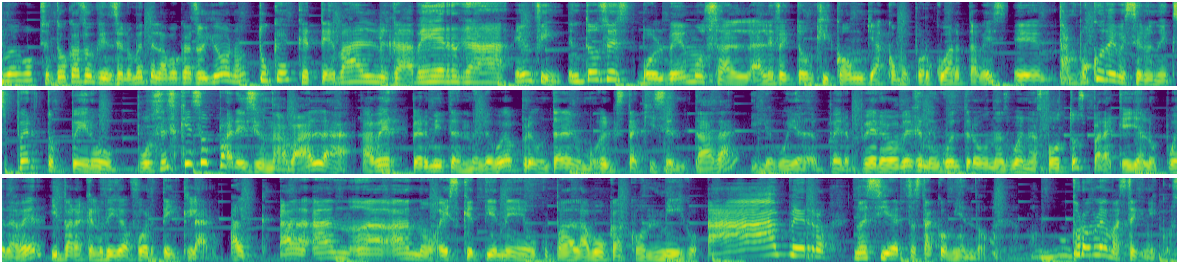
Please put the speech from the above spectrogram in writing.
Luego, en todo caso, quien se lo mete en la boca soy yo, ¿no? ¿Tú qué? Que te valga verga. En fin, entonces volvemos al, al efecto Donkey Kong ya como por cuarta vez. Eh, tampoco debe ser un experto, pero pues es que eso parece una bala. A ver, permítanme, le voy a preguntar a mi mujer que está aquí sentada y le voy a... Pero, pero déjenme encuentro unas buenas fotos para que ella lo pueda ver y para que lo diga fuerte y claro. Ah, ah, ah, ah, no, es que tiene ocupada la boca conmigo. Ah, perro. No es cierto, está comiendo. Problemas técnicos.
